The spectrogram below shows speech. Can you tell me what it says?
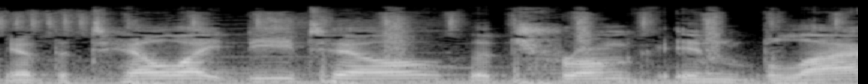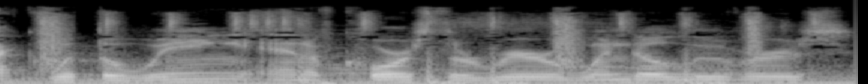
You have the tail light detail, the trunk in black with the wing, and of course the rear window louvers.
